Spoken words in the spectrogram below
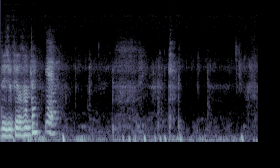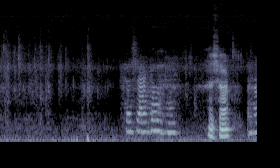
did you feel something? Yes. That's sharp. Uh huh.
